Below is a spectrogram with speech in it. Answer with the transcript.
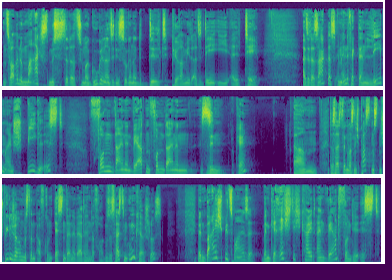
Und zwar, wenn du magst, müsstest du dazu mal googeln, also die sogenannte Dilt-Pyramide, also D-I-L-T. Also da sagt, dass im Endeffekt dein Leben ein Spiegel ist von deinen Werten, von deinen Sinn, okay? Ähm, das heißt, wenn was nicht passt, musst du in den Spiegel schauen musst dann aufgrund dessen deine Werte hinterfragen. Das heißt im Umkehrschluss, wenn beispielsweise, wenn Gerechtigkeit ein Wert von dir ist,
